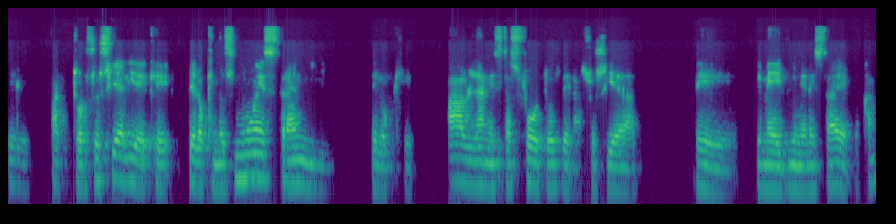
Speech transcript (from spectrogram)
del factor social y de, que, de lo que nos muestran y de lo que hablan estas fotos de la sociedad de, de Medellín en esta época,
